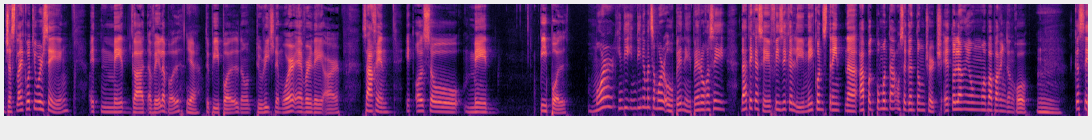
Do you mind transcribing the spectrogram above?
just like what you were saying, it made God available Yeah. to people, no, to reach them wherever they are. Sa akin, it also made people more hindi hindi naman sa more open eh pero kasi dati kasi physically may constraint na ah pag pumunta ako sa gantong church eto lang yung mapapakinggan ko Mm. kasi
